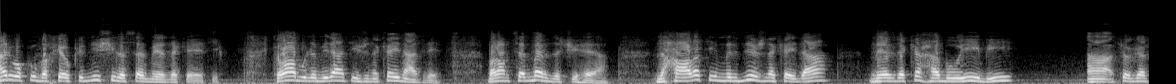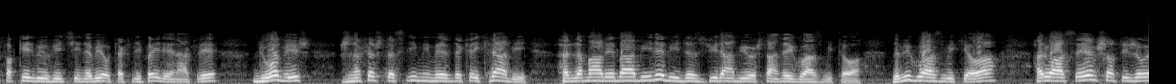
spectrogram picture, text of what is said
هەر وەکو بە خێوکردنیشی لەسەر مێردەکەیەتی کەوابوو لە بیراتی ژنەکەی نادرێت بەڵام چەند مەرزەکی هەیە لە حاڵەتی مردنی ژنەکەیدا مێردەکە هەبووی بی تۆگەر فەقیر بی و هیچی نەبێ و تەکلیفەی لێناکرێ دووەمیش ژنەکەش تەسلیمی مێردەکەی کرابی هەر لە ماڕێ بابی نەبی دەستگیران بیوەشتانەی گوازبییتەوە دەبی گوازبییتەوە هەرواسەیەم شەفتی ژەوە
